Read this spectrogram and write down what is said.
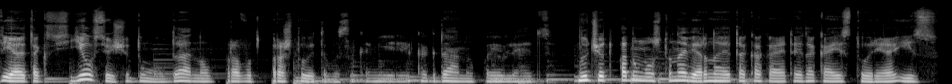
Я так сидел, все еще думал, да, но про вот про что это высокомерие, когда оно появляется. Ну, что-то подумал, что, наверное, это какая-то такая история из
